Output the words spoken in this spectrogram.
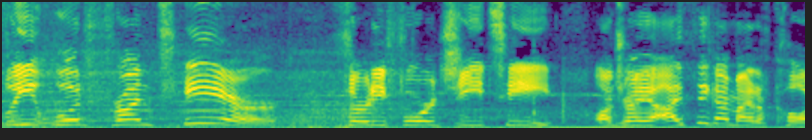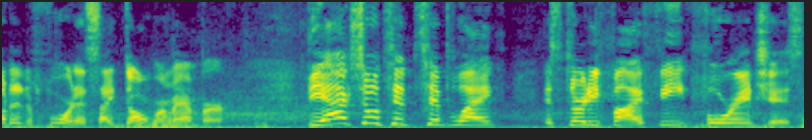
Fleetwood Frontier 34 GT. Andrea, I think I might have called it a Fortis. I don't remember. The actual tip tip length is 35 feet 4 inches.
